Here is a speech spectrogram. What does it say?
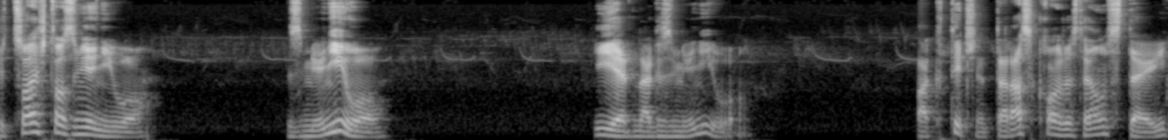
Czy coś to zmieniło? Zmieniło. I jednak zmieniło. Faktycznie, teraz korzystają z tej.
